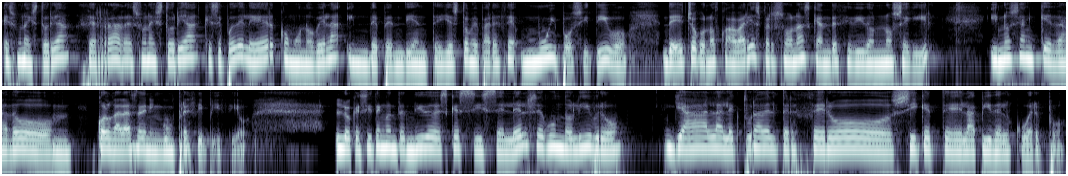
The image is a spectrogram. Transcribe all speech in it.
es una historia cerrada, es una historia que se puede leer como novela independiente y esto me parece muy positivo. De hecho, conozco a varias personas que han decidido no seguir y no se han quedado mm, colgadas de ningún precipicio. Lo que sí tengo entendido es que si se lee el segundo libro, ya la lectura del tercero sí que te la pide el cuerpo.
